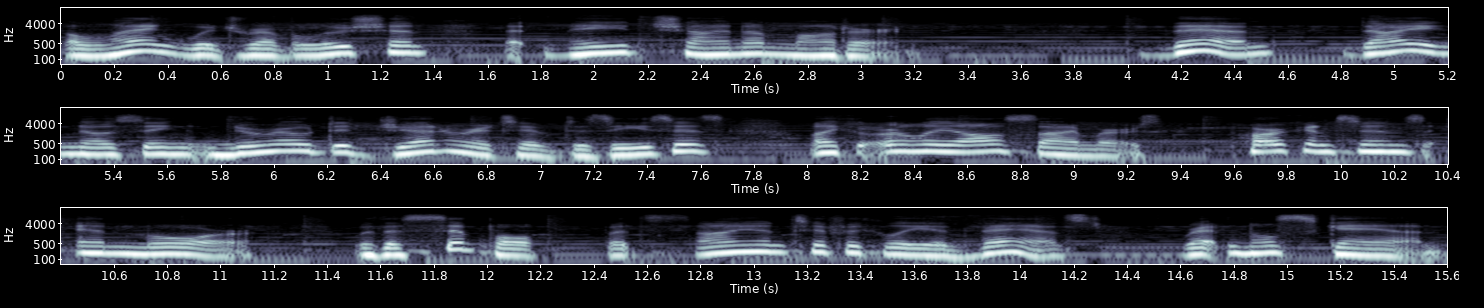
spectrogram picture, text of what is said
The Language Revolution That Made China Modern. Then, diagnosing neurodegenerative diseases like early Alzheimer's, Parkinson's, and more with a simple but scientifically advanced retinal scan.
